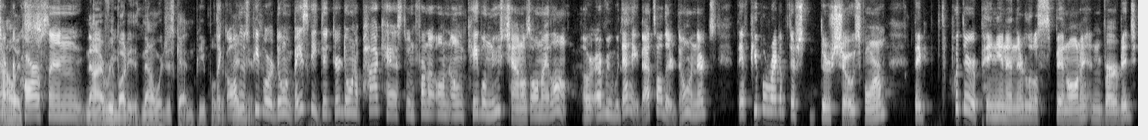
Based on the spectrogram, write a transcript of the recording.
now Tucker it's Carlson. now everybody. Now we're just getting people like all those people are doing basically they- they're doing a podcast in front of on, on cable news channels all night long or every day. That's all they're doing. They're they have people write up their their shows for them they put their opinion and their little spin on it and verbiage.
